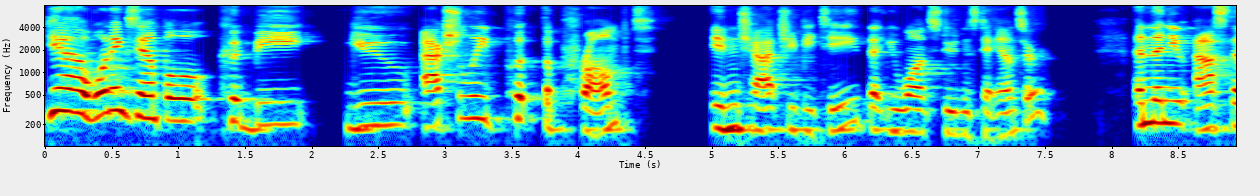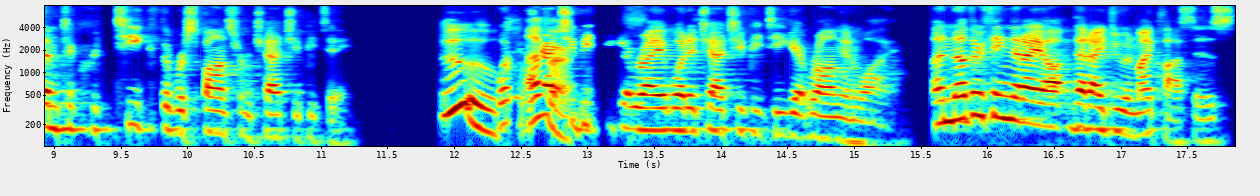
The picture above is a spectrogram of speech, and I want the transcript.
Yeah, one example could be you actually put the prompt in ChatGPT that you want students to answer, and then you ask them to critique the response from ChatGPT. Ooh, what clever. did ChatGPT get right? What did ChatGPT get wrong, and why? Another thing that I that I do in my classes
